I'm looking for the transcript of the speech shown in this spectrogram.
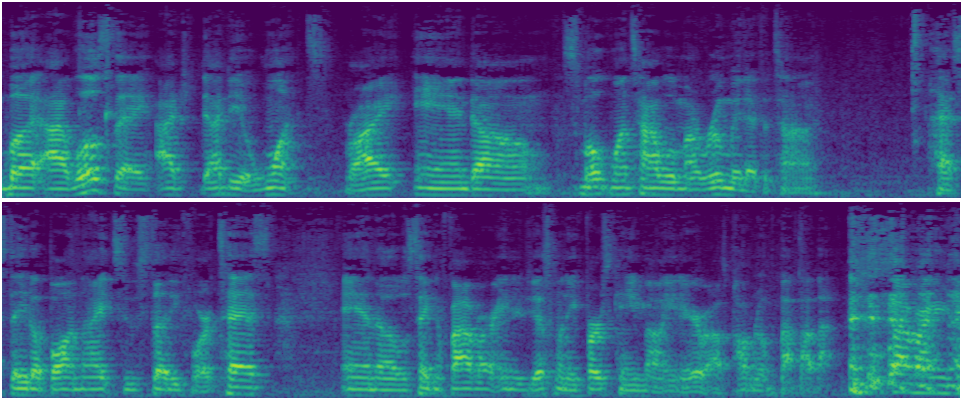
But I will say I, I did once, right? And um, smoked one time with my roommate at the time had stayed up all night to study for a test and uh, was taking five hour energy. That's when they first came out. Know, everybody was popping up, bop, bop, bop. five hour energy. I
